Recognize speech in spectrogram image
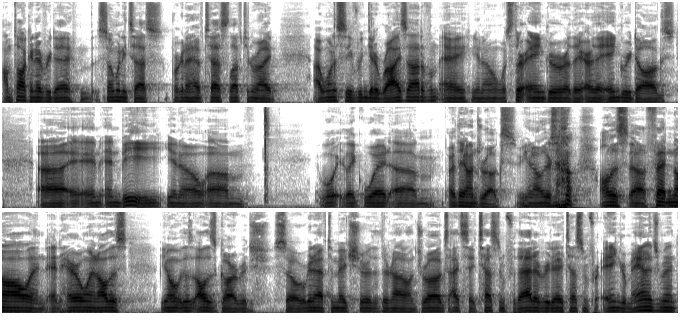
I'm talking every day, so many tests. We're gonna have tests left and right. I want to see if we can get a rise out of them. A, you know, what's their anger? Are they are they angry dogs? Uh, and and B, you know, um, what like what um, are they on drugs? You know, there's all this uh, fentanyl and, and heroin, all this you know, there's all this garbage. So we're gonna have to make sure that they're not on drugs. I'd say test them for that every day. Test them for anger management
